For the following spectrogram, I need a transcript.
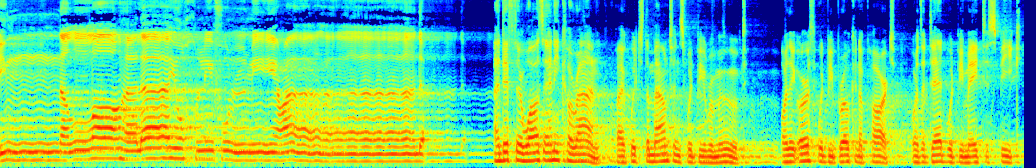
إن الله لا يخلف الميعاد And if there was any Quran by which the mountains would be removed, or the earth would be broken apart, or the dead would be made to speak,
